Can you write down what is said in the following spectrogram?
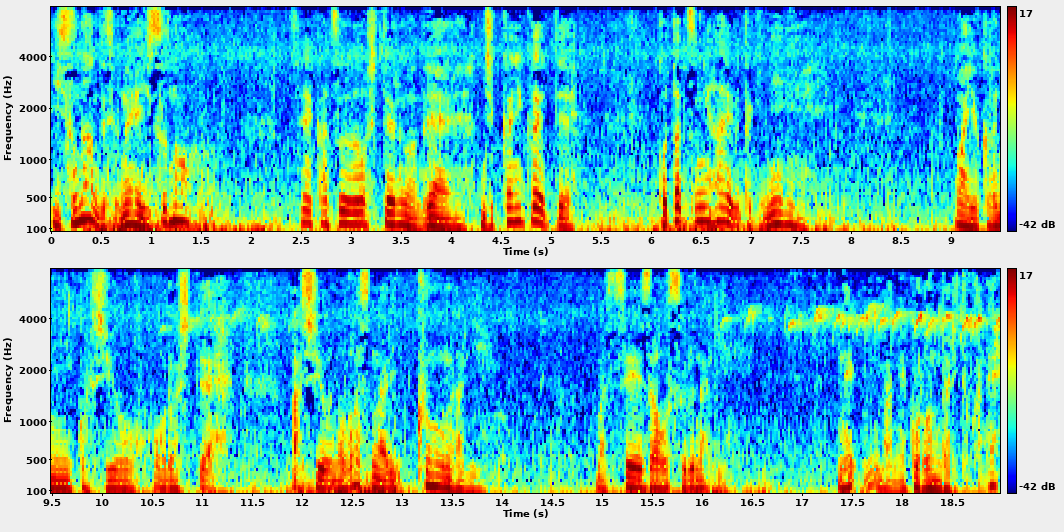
椅子なんですよね椅子の生活をしてるので実家に帰ってこたつに入るときに、まあ、床に腰を下ろして足を伸ばすなり組むなり、まあ、正座をするなり、ねまあ、寝転んだりとかね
